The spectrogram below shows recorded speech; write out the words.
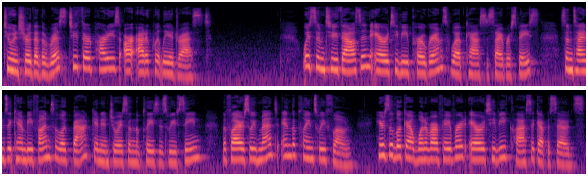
to ensure that the risks to third parties are adequately addressed. With some 2,000 Aero TV programs webcast to cyberspace, sometimes it can be fun to look back and enjoy some of the places we've seen, the flyers we've met, and the planes we've flown. Here's a look at one of our favorite Aero TV classic episodes.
